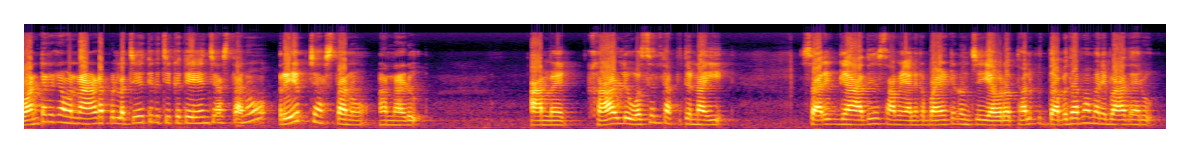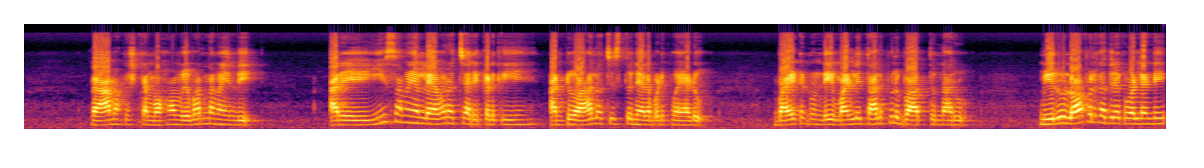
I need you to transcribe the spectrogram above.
ఒంటరిగా ఉన్న ఆడపిల్ల చేతికి చిక్కితే ఏం చేస్తాను? రేపు చేస్తాను అన్నాడు. ఆమె కాళ్ళు వసం తప్పుతున్నాయి. సరిగ్గా అదే సమయానికి బయట నుంచి ఎవరో తలుపు దబదబమని బాదారు. రామకృష్ణ మొహం వివర్ణమైంది. అరే ఈ సమయంలో ఎవరొచ్చారు ఇక్కడికి? అంటూ ఆలోచిస్తూ నిలబడిపోయాడు. బయట నుండి మళ్ళీ తలుపులు బాదుతున్నారు మీరు లోపలి గదిలోకి వెళ్ళండి.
